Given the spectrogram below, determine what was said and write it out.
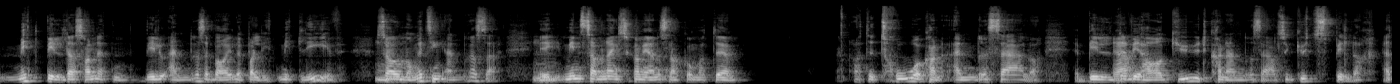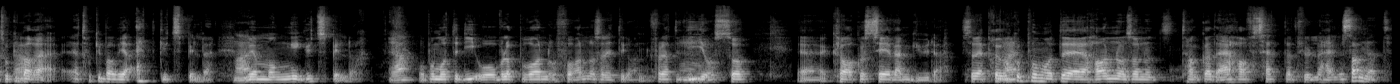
Mitt bilde av sannheten vil jo endre seg bare i løpet av mitt liv. Så har jo mm. mange ting endret seg. I mm. min sammenheng så kan vi gjerne snakke om at eh, at troa kan endre seg, eller bildet ja. vi har av Gud, kan endre seg. Altså gudsbilder. Jeg tror ikke, ja. bare, jeg tror ikke bare, vi har ett gudsbilde. Nei. Vi har mange gudsbilder. Ja. Og på en måte de overlapper hverandre og forandrer seg litt. For at vi mm. også klarer ikke å se hvem Gud er. Så jeg prøver Nei. ikke på en måte ha noen sånne tanker at jeg har sett den fulle hele sannhet.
